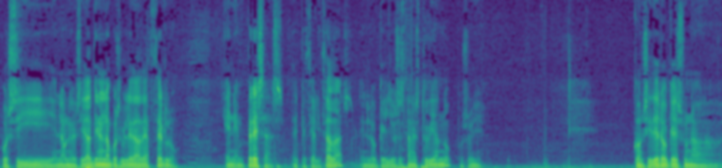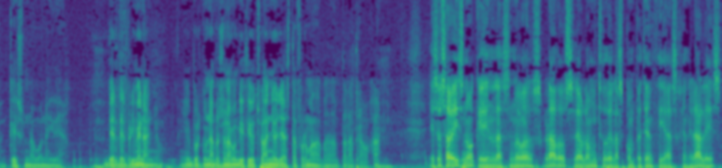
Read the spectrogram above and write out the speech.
Pues si en la universidad tienen la posibilidad de hacerlo en empresas especializadas en lo que ellos están estudiando, pues oye, considero que es una, que es una buena idea. Desde el primer año, ¿eh? porque una persona con 18 años ya está formada para, para trabajar. Eso sabéis, ¿no? Que en los nuevos grados se habla mucho de las competencias generales,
